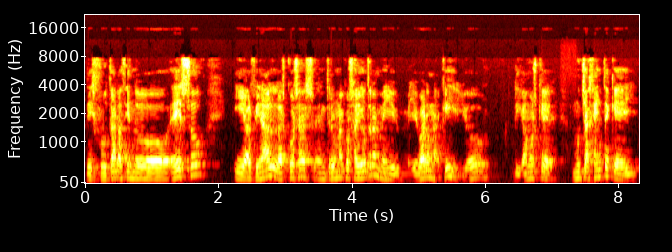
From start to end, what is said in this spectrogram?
disfrutar haciendo eso y al final las cosas entre una cosa y otra me, llevaron aquí. Yo digamos que mucha gente que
